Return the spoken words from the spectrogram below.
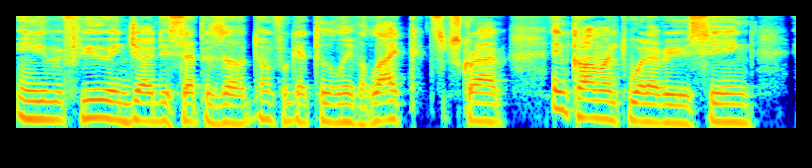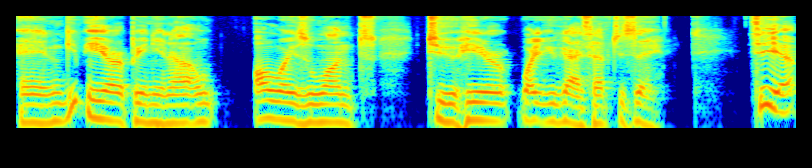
if you enjoyed this episode, don't forget to leave a like, subscribe, and comment whatever you're seeing, and give me your opinion. I'll always want to hear what you guys have to say. See ya.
